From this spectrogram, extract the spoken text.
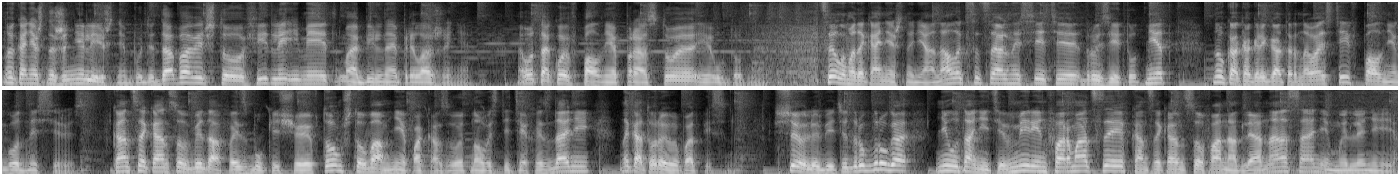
Ну и конечно же не лишним будет добавить, что Feedly имеет мобильное приложение. Вот такое вполне простое и удобное. В целом это конечно не аналог социальной сети, друзей тут нет, но как агрегатор новостей вполне годный сервис. В конце концов беда Facebook еще и в том, что вам не показывают новости тех изданий, на которые вы подписаны. Все любите друг друга, не утоните в мире информации, в конце концов она для нас, а не мы для нее.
